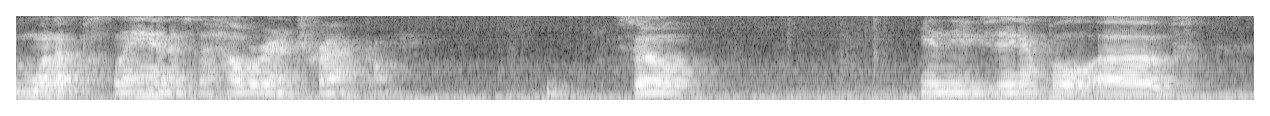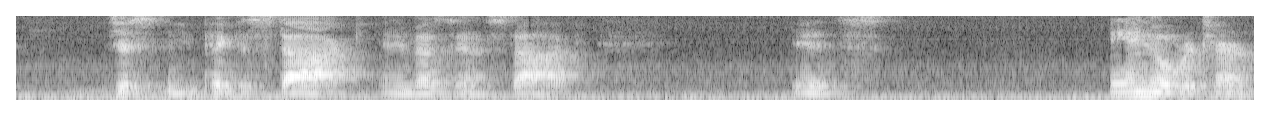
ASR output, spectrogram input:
we want to plan as to how we're going to track them. So, in the example of just you picked a stock and invested in a stock, it's annual return.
